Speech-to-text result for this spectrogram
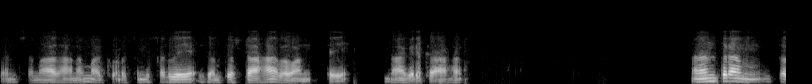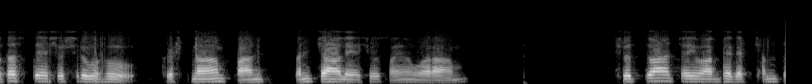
तन् समाधानम् अकुर्वन्। सर्वे सन्तुष्टाः अभवन् ते नागरिकाः। अनन्तरं ततस्ते शुश्रुवुः कृष्णां पान् पञ्चालेषु स्वयंवरां श्रुत्वा चैवाभ्यगच्छन्त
